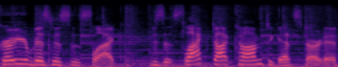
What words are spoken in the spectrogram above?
Grow your business in Slack. Visit slack.com to get started.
